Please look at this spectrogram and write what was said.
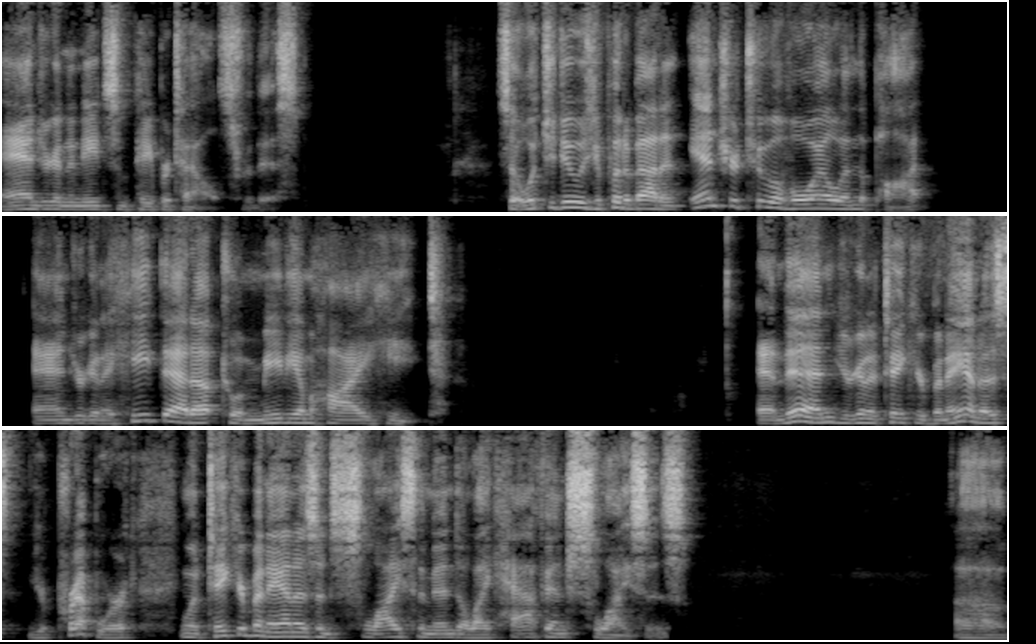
and you're going to need some paper towels for this. So what you do is you put about an inch or two of oil in the pot, and you're going to heat that up to a medium high heat. And then you're going to take your bananas, your prep work, you want to take your bananas and slice them into like half inch slices. Uh,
